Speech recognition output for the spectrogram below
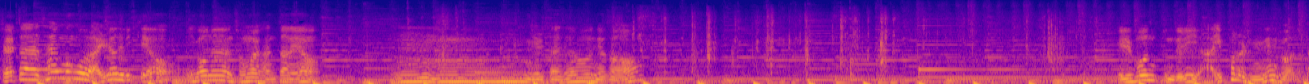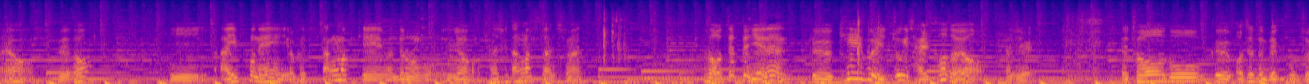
자 일단 사용 방법을 알려드릴게요. 이거는 정말 간단해요. 음, 음, 일단 새로운 녀석 일본 분들이 아이폰을 굉장히 좋아하잖아요. 그래서 이 아이폰에 이렇게 딱 맞게 만들어 놓은 거거든요. 사실 딱 맞지도 않지만. 그래서 어쨌든 얘는 그 케이블 이쪽이 잘 터져요 사실. 저도 그 어쨌든 맥북 저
